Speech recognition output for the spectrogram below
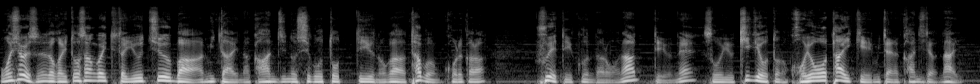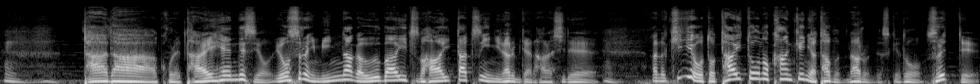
面白いですね。だから伊藤さんが言ってた YouTuber みたいな感じの仕事っていうのが多分これから増えていくんだろうなっていうね、そういう企業との雇用体系みたいな感じではない。うん、ただ、これ大変ですよ。要するにみんなが UberEats の配達員になるみたいな話で、うん、あの企業と対等の関係には多分なるんですけど、それって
